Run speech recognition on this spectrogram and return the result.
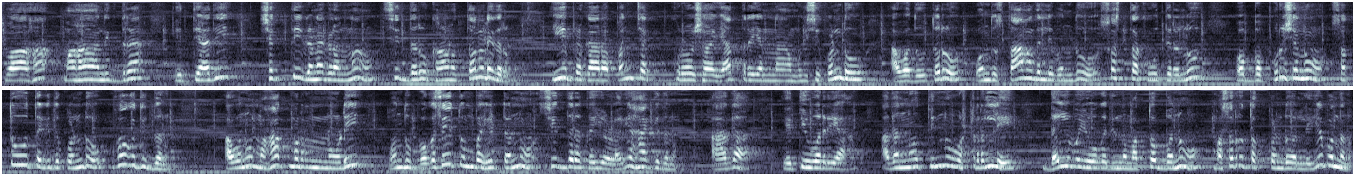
ಸ್ವಾಹ, ಮಹಾನಿದ್ರ ಇತ್ಯಾದಿ ಶಕ್ತಿ ಗಣಗಳನ್ನು ಸಿದ್ಧರು ಕಾಣುತ್ತಾ ನಡೆದರು. ಈ ಪ್ರಕಾರ ಪಂಚಕ್ರೋಶ ಯಾತ್ರೆಯನ್ನು ಮುಗಿಸಿಕೊಂಡು ಅವಧೂತರು ಒಂದು ಸ್ಥಾನದಲ್ಲಿ ಬಂದು ಸ್ವಸ್ಥ ಕೂತಿರಲು ಒಬ್ಬ ಪುರುಷನು ಸತ್ತೂ ತೆಗೆದುಕೊಂಡು ಹೋಗುತ್ತಿದ್ದನು. ಅವನು ಮಹಾತ್ಮರನ್ನು ನೋಡಿ ಒಂದು ಬೊಗಸೆ ತುಂಬ ಹಿಟ್ಟನ್ನು ಸಿದ್ಧರ ಕೈಯೊಳಗೆ ಹಾಕಿದನು. ಆಗ ಯತಿವರ್ಯ ಅದನ್ನು ತಿನ್ನುವಷ್ಟರಲ್ಲಿ ದೈವಯೋಗದಿಂದ ಮತ್ತೊಬ್ಬನು ಮೊಸರು ತಕ್ಕೊಂಡು ಅಲ್ಲಿಗೆ ಬಂದನು.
